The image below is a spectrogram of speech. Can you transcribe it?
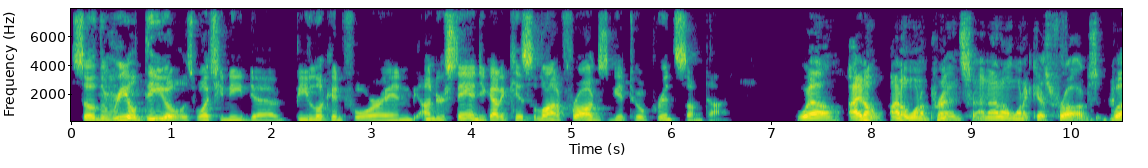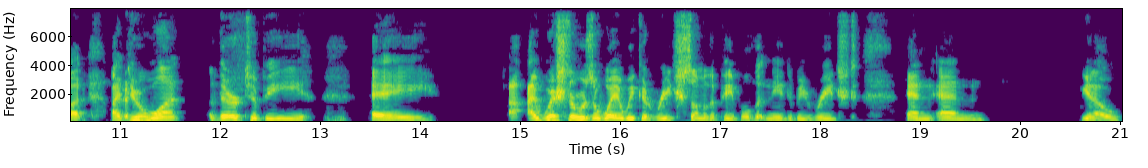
So the real deal is what you need to be looking for and understand. You got to kiss a lot of frogs to get to a prince sometime. Well, I don't. I don't want a prince, and I don't want to kiss frogs, but I do want there to be a I wish there was a way we could reach some of the people that need to be reached, and and you know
